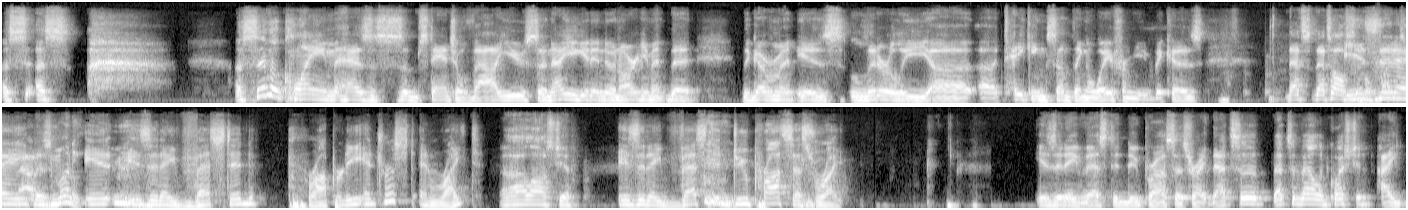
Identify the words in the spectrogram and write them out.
a, a, a civil claim has a substantial value. So now you get into an argument that the government is literally uh, uh, taking something away from you because that's that's all civil Is it fights a- about is money. Is, is it a vested property interest and right? I lost you. Is it a vested due process right? Is it a vested due process right? That's a that's a valid question. I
